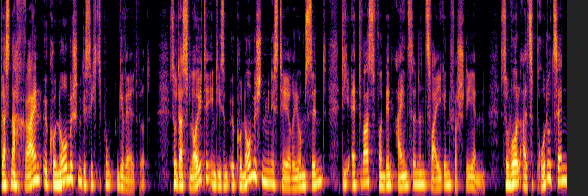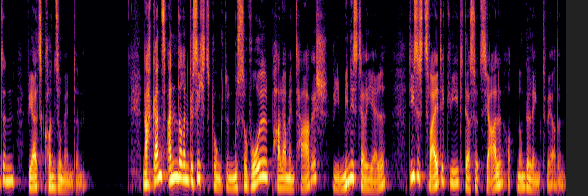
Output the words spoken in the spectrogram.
das nach rein ökonomischen Gesichtspunkten gewählt wird, sodass Leute in diesem ökonomischen Ministerium sind, die etwas von den einzelnen Zweigen verstehen, sowohl als Produzenten wie als Konsumenten. Nach ganz anderen Gesichtspunkten muss sowohl parlamentarisch wie ministeriell dieses zweite Glied der sozialen Ordnung gelenkt werden.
